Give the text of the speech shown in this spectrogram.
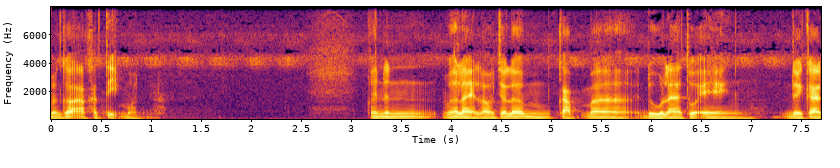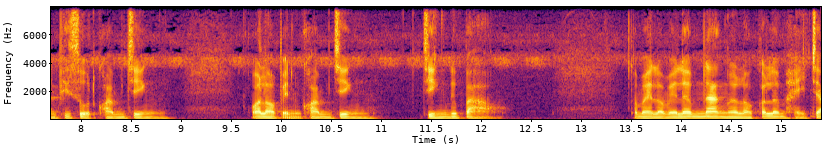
มันก็อคติหมด เพราะนั้นเมื่อไหร่เราจะเริ่มกลับมาดูแลตัวเอง โดยการพิสูจน์ความจริง ว่าเราเป็นความจริงจริงหรือเปล่าทำไมเราไม่เริ่มนั่งแล้วเราก็เริ่มหายใจ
